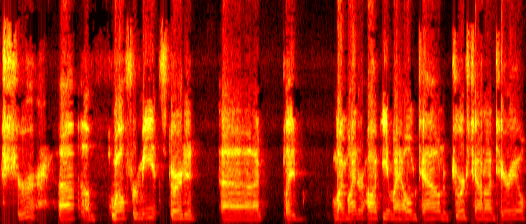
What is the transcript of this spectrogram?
Sure. Um, well, for me, it started. Uh, I played my minor hockey in my hometown of Georgetown, Ontario,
